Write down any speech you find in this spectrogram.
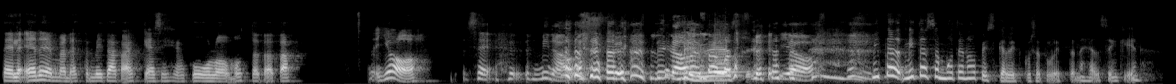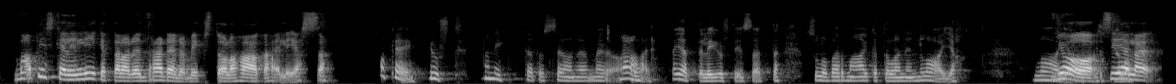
teille enemmän, että mitä kaikkea siihen kuuluu. Mutta tota, joo, se, minä olen, minä olen joo. Mitä, mitä sä muuten opiskelit, kun sä tulit tänne Helsinkiin? Mä opiskelin liiketalouden Tradenomics tuolla Haakaheliassa. Okei, okay, just. No niin, kato, se on, mä no. ajattelin justiinsa, että sulla on varmaan aika tällainen laaja, laaja Joo, opiskelu. siellä,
